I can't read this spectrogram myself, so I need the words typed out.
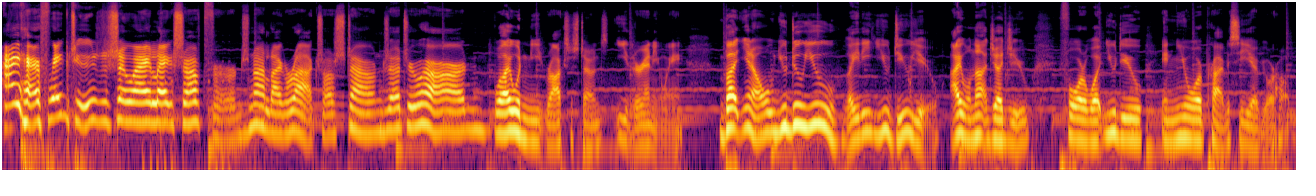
I I have fake teeth, so I like soft foods, not like rocks or stones. They're too hard. Well, I wouldn't eat rocks or stones either anyway. But, you know, you do you, lady. You do you. I will not judge you for what you do in your privacy of your home.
